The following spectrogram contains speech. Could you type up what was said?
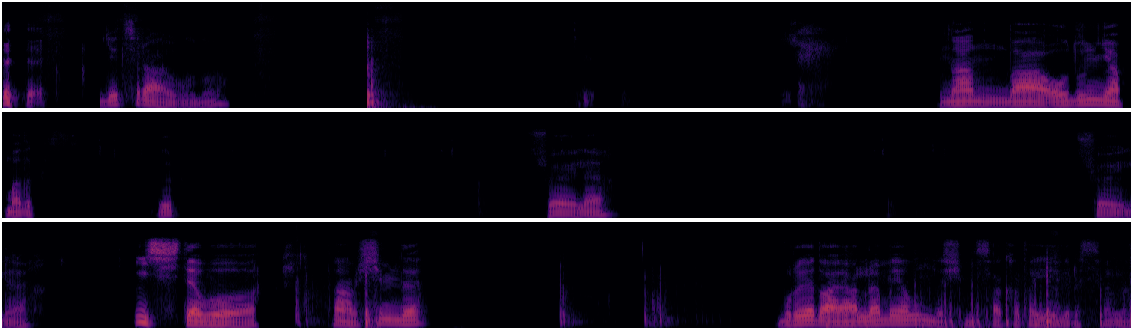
Getir abi bunu. Lan daha odun yapmadık. Dur. Şöyle. Şöyle. İşte bu. Tamam şimdi. Buraya da ayarlamayalım da şimdi sakata geliriz hemen.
